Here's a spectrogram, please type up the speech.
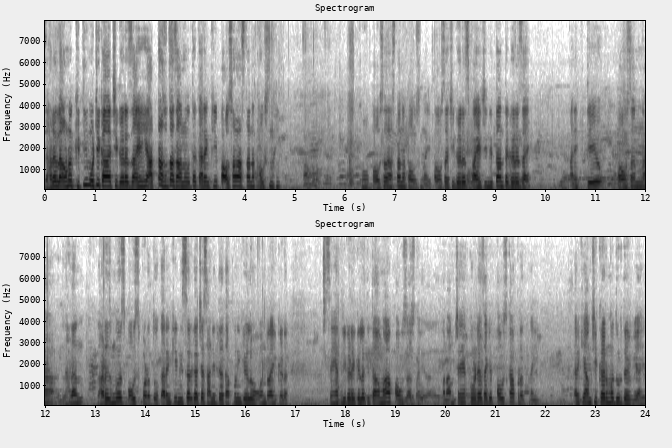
झाडं लावणं किती मोठी काळाची गरज आहे हे आत्तासुद्धा जाणवतं कारण की पावसाळा असताना पाऊस नाही. हो पावसाळा असताना पाऊस नाही. पावसाची गरज पाहिजे नितांत गरज आहे. आणि ते पावसांना झाडां झाडांमुळेच पाऊस पडतो कारण की निसर्गाच्या सानिध्यात आपण गेलो वनराईकडं. सह्याद्रीकडे गेलं तिथं आम्हा पाऊस असतो. पण आमच्या या कोरड्या जागेत पाऊस का पडत नाही? कारण की आमची कर्म दुर्दैवी आहेत.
